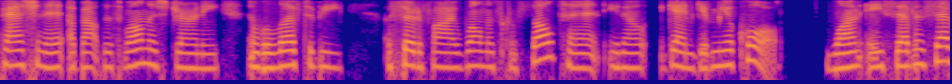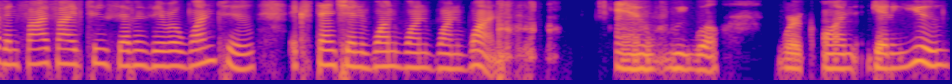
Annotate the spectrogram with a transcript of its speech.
passionate about this wellness journey and would love to be a certified wellness consultant, you know, again, give me a call. One eight seven seven five five two seven zero one two extension one one one one, and we will work on getting you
